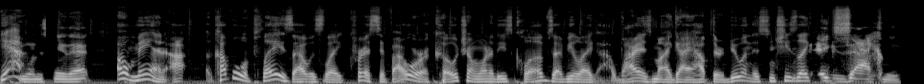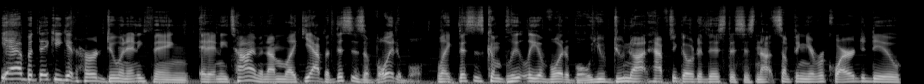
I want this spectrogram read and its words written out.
Yeah. you want to say that? Oh man, I, a couple of plays, I was like, Chris, if I were a coach on one of these clubs, I'd be like, uh, why is my guy out there doing this? And she's like, exactly. Yeah, but they could get hurt doing anything at any time. And I'm like, yeah, but this is avoidable. Like this is completely avoidable. You do not have to go to this. This is not something you're required to do.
